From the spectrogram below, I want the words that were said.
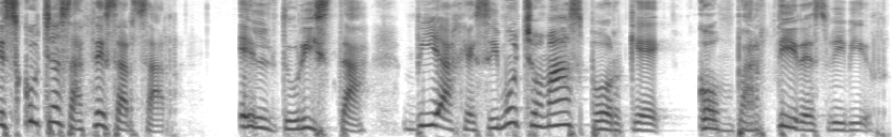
Escuchas a César Sar, el turista, viajes y mucho más porque compartir es vivir.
